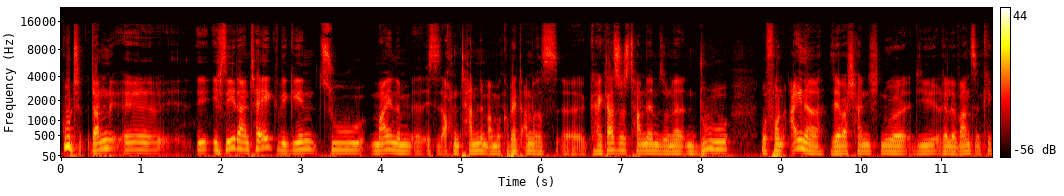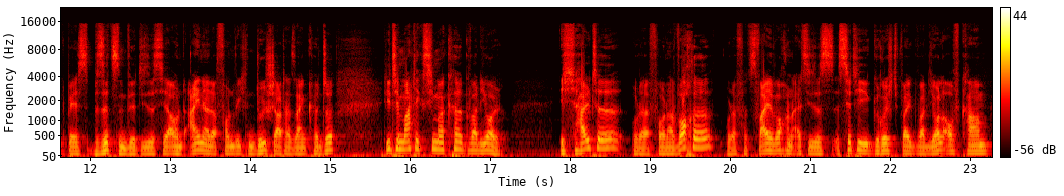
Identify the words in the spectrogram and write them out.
Gut, dann, äh, ich sehe deinen Take. Wir gehen zu meinem, äh, es ist auch ein Tandem, aber ein komplett anderes, äh, kein klassisches Tandem, sondern ein Duo, wovon einer sehr wahrscheinlich nur die Relevanz in Kickbase besitzen wird dieses Jahr und einer davon wirklich ein Durchstarter sein könnte. Die Thematik Simakar Guardiol. Ich halte, oder vor einer Woche oder vor zwei Wochen, als dieses City-Gerücht bei Guardiol aufkam,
